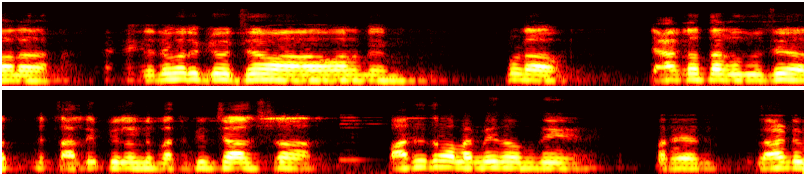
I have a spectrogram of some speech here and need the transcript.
వాళ్ళ డెలివరీకి వచ్చిన వాళ్ళని కూడా జాగ్రత్తగా చూసి తల్లి పిల్లల్ని బతికించాల్సిన బాధ్యత వాళ్ళ మీద ఉంది. మరి ఇలాంటి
